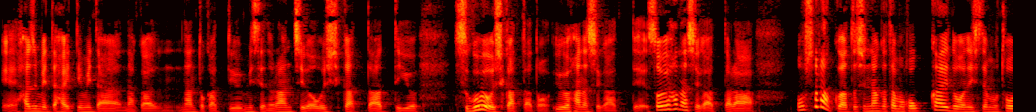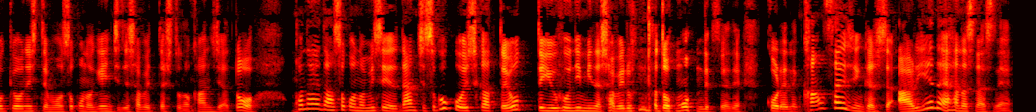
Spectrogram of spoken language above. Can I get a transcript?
えー、初めて入ってみた、なんか、なんとかっていう店のランチが美味しかったっていう、すごい美味しかったという話があって、そういう話があったら、おそらく私なんか多分北海道にしても東京にしてもそこの現地で喋った人の感じやと、この間あそこの店ランチすごく美味しかったよっていう風にみんな喋るんだと思うんですよね。これね、関西人からしてありえない話なんですね。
